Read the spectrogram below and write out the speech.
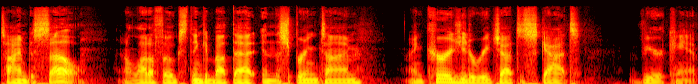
time to sell. And a lot of folks think about that in the springtime. I encourage you to reach out to Scott Veerkamp.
